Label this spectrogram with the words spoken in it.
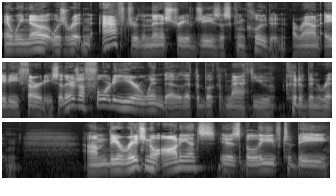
and we know it was written after the ministry of Jesus concluded around AD 30. So there's a 40 year window that the book of Matthew could have been written. Um, the original audience is believed to be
